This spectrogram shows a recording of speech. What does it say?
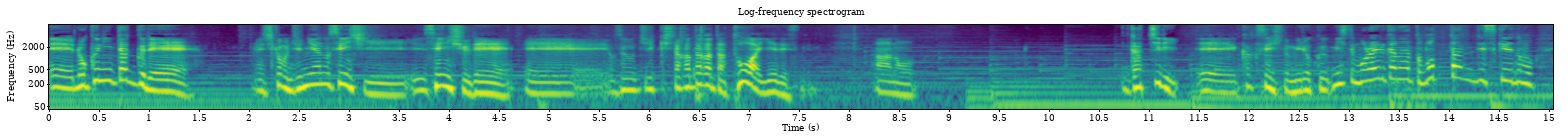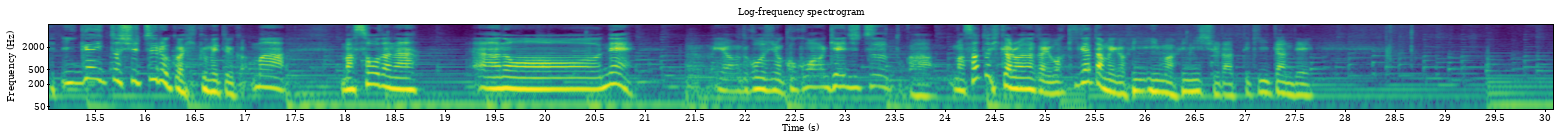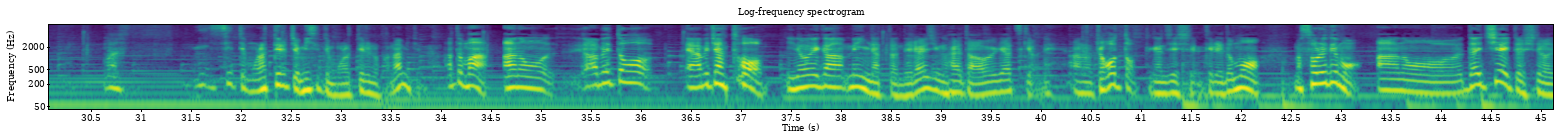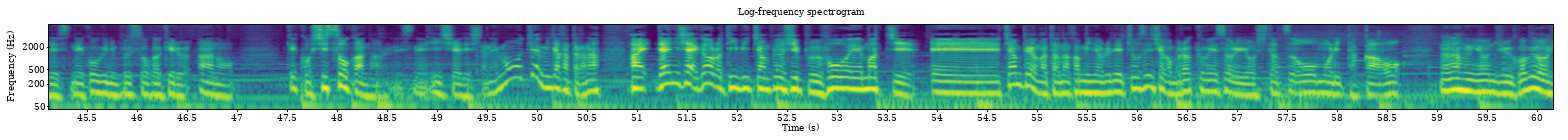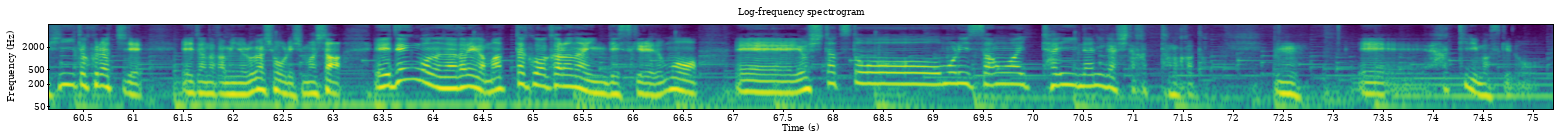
えー、6人タッグで、しかもジュニアの選手、選手で、えー、予選落ちした方々とはいえですね、あの、がっちり、えー、各選手の魅力見せてもらえるかなと思ったんですけれども、意外と出力は低めというか、まあ、まあそうだな。あのー、ね、山本浩二のここの芸術とか、まあ、佐藤光はなんか脇固めがフィ今フィニッシュだって聞いたんで、まあ、見せてもらってるっちゃ見せてもらってるのかなみたいな。あと、まあ、あの、安倍と、安倍ちゃんと井上がメインになったんで、ライジング隼人青柳敦樹はね、あの、ちょこっとって感じでしたけれども、まあ、それでも、あの、第一試合としてはですね、攻撃にブーストをかける、あの、結構疾走感のあるですね、いい試合でしたね。もうちょい見たかったかな。はい。第2試合、ガオロ TV チャンピオンシップ 4A マッチ。えー、チャンピオンが田中稔で、挑戦者がブラックメイソール吉達大森高尾。7分45秒ヒートクラッチで、えー、田中稔が勝利しました。えー、前後の流れが全くわからないんですけれども、えー、吉達と大森さんは一体何がしたかったのかと。うん。えー、はっきり言いますけど、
